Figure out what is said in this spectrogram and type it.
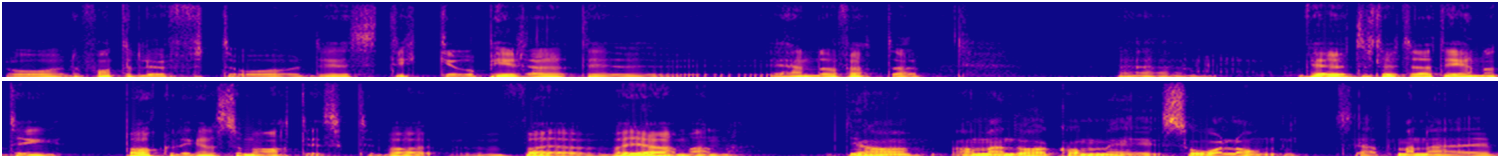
och de får inte luft och det sticker och pirrar ut i, i händer och fötter. Vi har uteslutit att det är någonting bakomliggande somatiskt. Vad, vad, vad gör man? Ja, om man då har kommit så långt att man är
